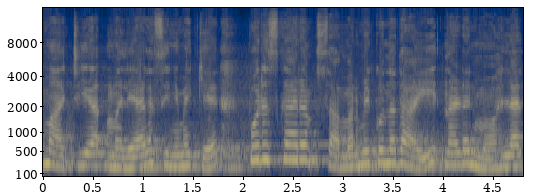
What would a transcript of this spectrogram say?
മാറ്റിയ മലയാള സിനിമയ്ക്ക് പുരസ്കാരം സമർപ്പിക്കുന്നതായി നടൻ മോഹൻലാൽ.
